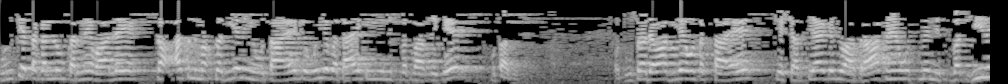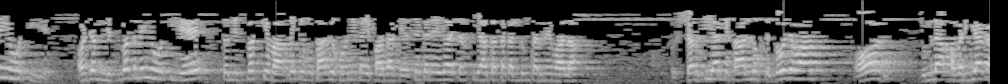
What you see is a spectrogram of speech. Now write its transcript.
ان کے تکلم کرنے والے کا اصل مقصد یہ نہیں ہوتا ہے کہ وہ یہ بتائے کہ یہ نسبت واقعی کے مطابق ہے۔ اور دوسرا جواب یہ ہو سکتا ہے کہ شرطیہ کے جو اطراف ہیں، اس میں نسبت ہی نہیں ہوتی ہے۔ اور جب نسبت نہیں ہوتی ہے، تو نسبت کے واقعے کے مطابق ہونے کا افادہ کیسے کرے گا شرطیہ کا تکلم کرنے والا؟ تو شرطیہ کے تعلق سے دو جواب اور جملہ خبریہ کا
